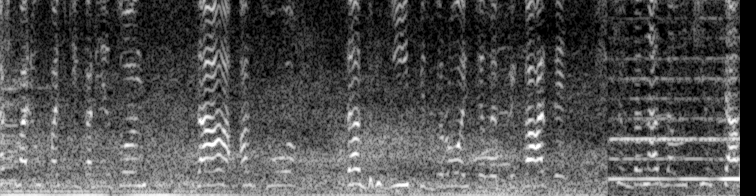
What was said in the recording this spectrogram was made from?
наш Маріупольський гарнізон, за Азов, за другі підрозділи бригади. До нас долучився е,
